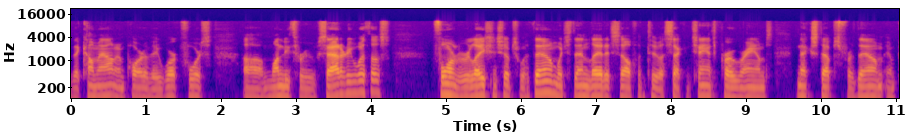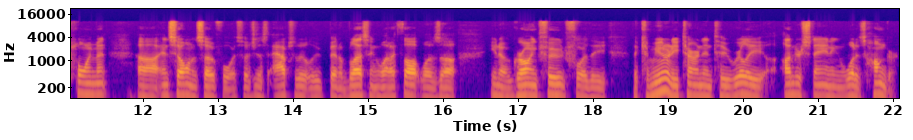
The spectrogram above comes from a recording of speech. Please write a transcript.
that come out and part of a workforce uh, Monday through Saturday with us. Formed relationships with them, which then led itself into a second chance programs, next steps for them, employment, uh, and so on and so forth. So it's just absolutely been a blessing. What I thought was, uh, you know, growing food for the the community turned into really understanding what is hunger.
